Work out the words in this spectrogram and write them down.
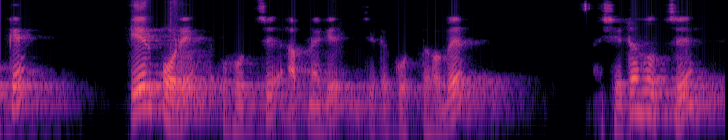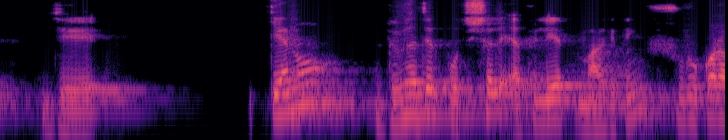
ওকে এরপরে হচ্ছে আপনাকে যেটা করতে হবে, সেটা হচ্ছে যে কেন দু হাজার পঁচিশ সালে অ্যাফিলিয়েট মার্কেটিং শুরু করা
